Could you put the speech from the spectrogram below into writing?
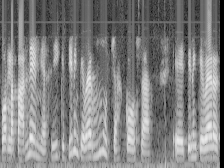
por la pandemia, ¿sí? que tienen que ver muchas cosas. Eh, tienen que ver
